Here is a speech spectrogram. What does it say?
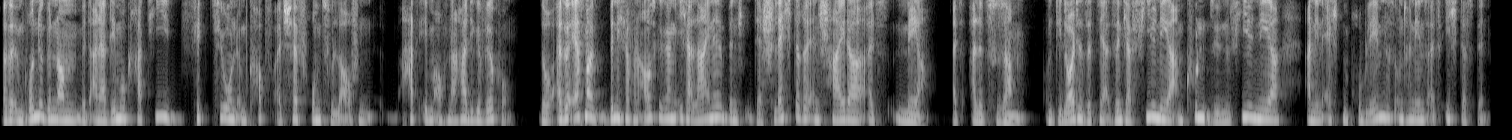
Also im Grunde genommen mit einer Demokratiefiktion im Kopf als Chef rumzulaufen, hat eben auch nachhaltige Wirkung. So, also erstmal bin ich davon ausgegangen, ich alleine bin der schlechtere Entscheider als mehr, als alle zusammen. Und die Leute sind ja, sind ja viel näher am Kunden, sie sind viel näher an den echten Problemen des Unternehmens, als ich das bin.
